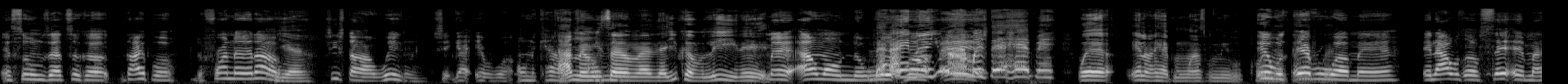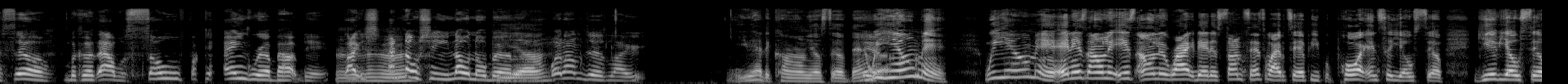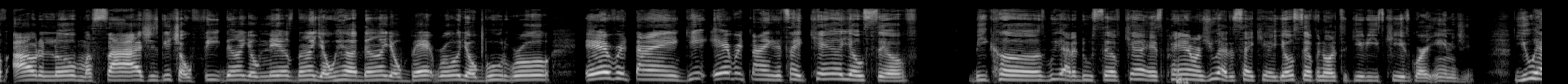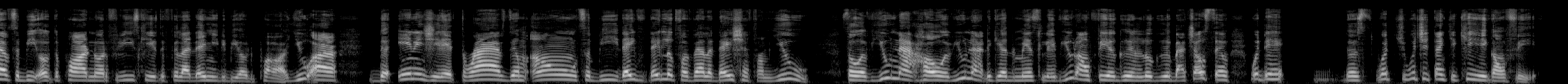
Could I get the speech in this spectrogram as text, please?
As soon as I took her diaper, the front of it off, Yeah. she started wiggling. Shit got everywhere on the couch. I remember you telling me that. You couldn't believe that. me. Man, I want to That ain't nothing. You know how much that happened? Well, it only happened once with me. It was I think, but- everywhere, man. And I was upset at myself because I was so fucking angry about that. Like, sh I know she ain't know no better. Mm-hmm. Yeah. But I'm just like, You had to calm yourself down. Yeah. We human. We human. And it's only it's only right that if some that's why I tell people pour into yourself. Give yourself all the love, massage, just get your feet done, your nails done, your hair done, your back rub, your boot rub, everything. Get everything to take care of yourself. Because we got to do self care as parents. You have to take care of yourself in order to give these kids great energy. You have to be up to par in order for these kids to feel like they need to be up to par. You are the energy that thrives them on to be. They they look for validation from you. So if you not whole, if you not together mentally, if you don't feel good and look good about yourself, what the does what you what you think your kid gonna feel?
